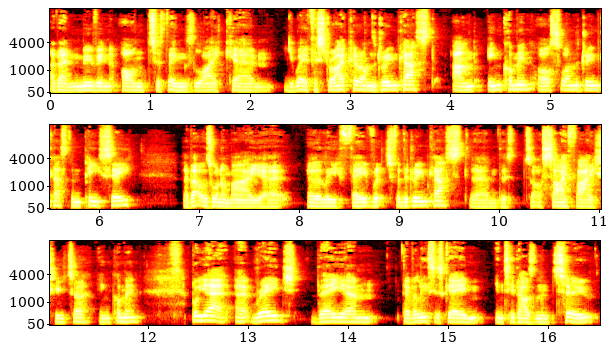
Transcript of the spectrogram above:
and then moving on to things like um, UEFA Striker on the Dreamcast and Incoming also on the Dreamcast and PC. Uh, that was one of my uh, early favourites for the Dreamcast, um, the sort of sci-fi shooter incoming. But yeah, uh, Rage they um, they released this game in 2002,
